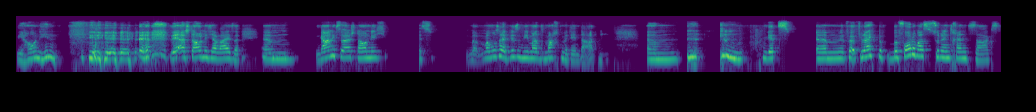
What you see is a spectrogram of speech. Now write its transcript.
wir hauen hin. Sehr erstaunlicherweise. Ähm, gar nicht so erstaunlich. Es man muss halt wissen, wie man es macht mit den Daten. Ähm, jetzt ähm, vielleicht, be bevor du was zu den Trends sagst,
